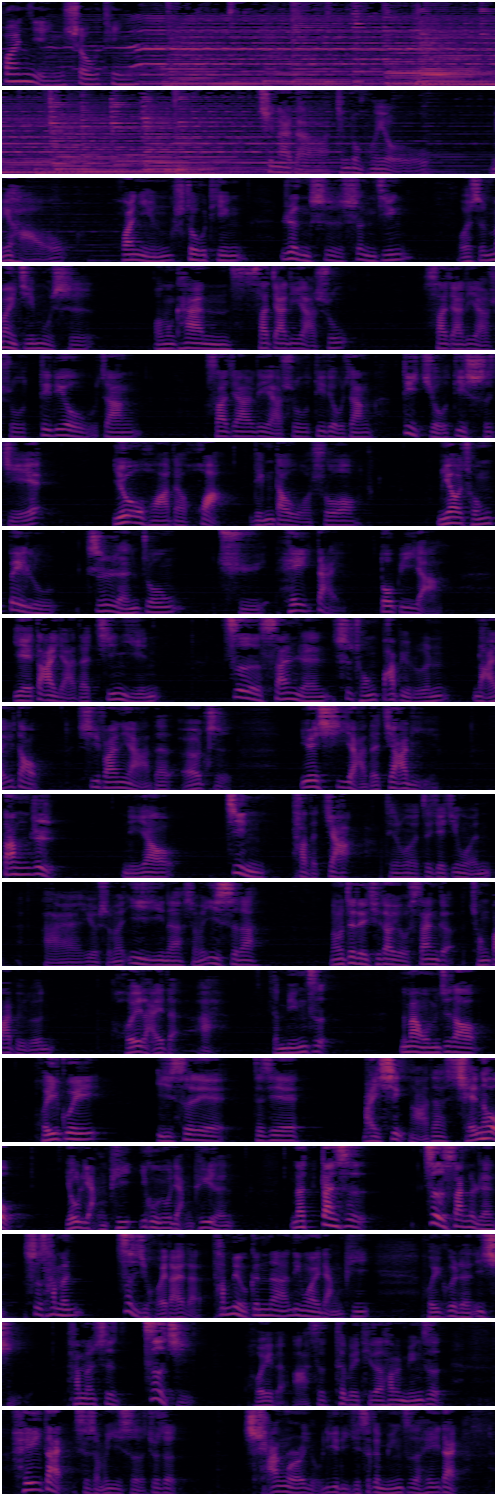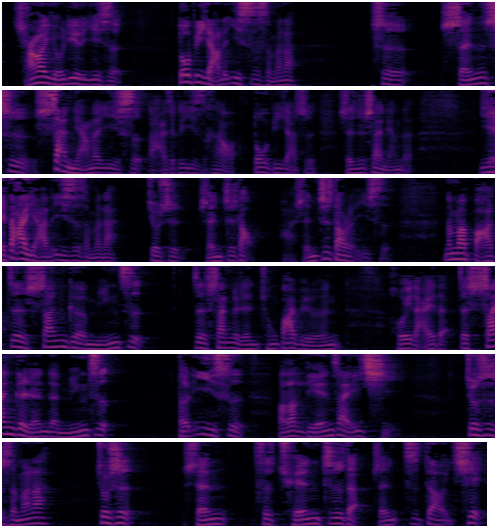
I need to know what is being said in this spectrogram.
欢迎收听。亲爱的听众朋友，你好，欢迎收听认识圣经，我是麦基牧师。我们看撒加利亚书，撒加利亚书第六章。撒加利亚书第六章第九、第十节，耶和华的话领导我说：“你要从被掳之人中取黑带、多比亚、野大雅的金银。这三人是从巴比伦来到西班牙的儿子约西亚的家里。当日你要进他的家。”听说这节经文。啊，有什么意义呢？什么意思呢？那么这里提到有三个从巴比伦回来的啊的名字。那么我们知道，回归以色列这些百姓啊，的前后有两批，一共有两批人。那但是这三个人是他们自己回来的，他没有跟那另外两批回归人一起，他们是自己回的啊，是特别提到他们名字。黑带是什么意思？就是强而有力的，也是个名字。黑带，强而有力的意思。多比亚的意思是什么呢？是神是善良的意思啊，这个意思很好。多比亚是神是善良的。野大雅的意思什么呢？就是神知道啊，神知道的意思。那么把这三个名字，这三个人从巴比伦回来的这三个人的名字的意思，把它连在一起。就是什么呢？就是神是全知的，神知道一切，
